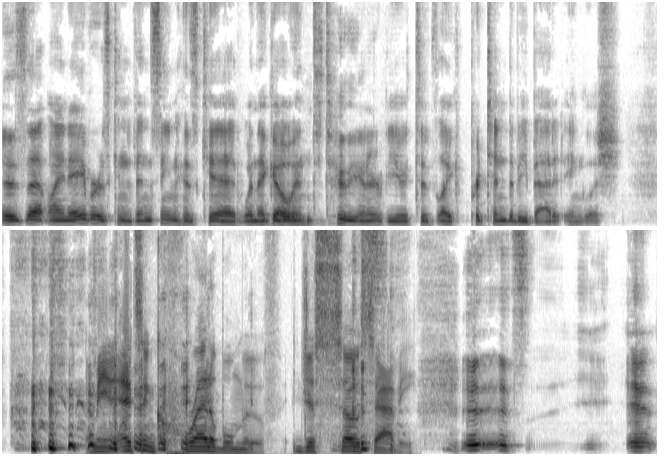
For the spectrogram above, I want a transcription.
is that my neighbor is convincing his kid when they go in to do the interview to like pretend to be bad at English. I mean, it's incredible move. Just so savvy. It, it's and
